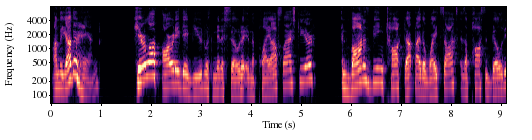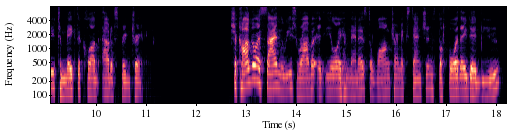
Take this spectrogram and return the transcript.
On the other hand, Kirilloff already debuted with Minnesota in the playoffs last year, and Vaughn is being talked up by the White Sox as a possibility to make the club out of spring training. Chicago has signed Luis Robert and Eloy Jimenez to long term extensions before they debuts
